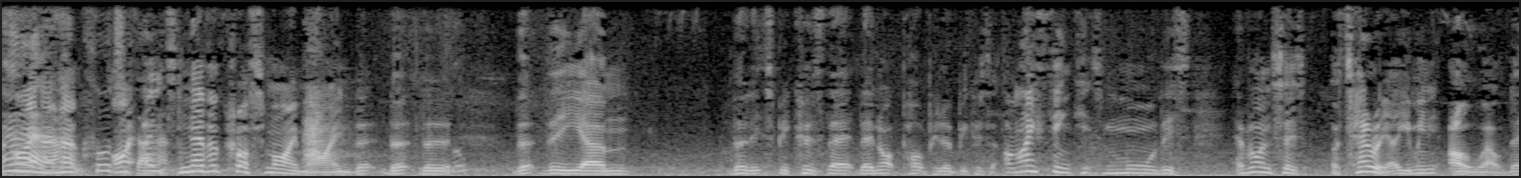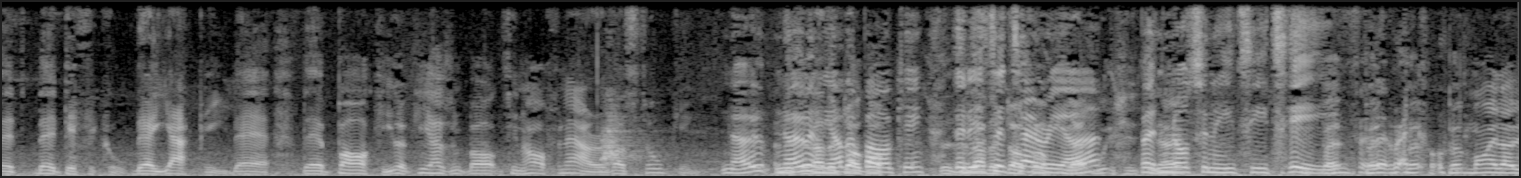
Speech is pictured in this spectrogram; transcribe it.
I Yeah, I don't hadn't know. thought of that. It's never crossed my mind that that the that the um, that it's because they're they're not popular. Because I think it's more this. Everyone says a terrier. You mean? Oh well, they're they're difficult. They're yappy. They're they're barky. Look, he hasn't barked in half an hour of us talking. No, And no, and the other off- barking there's that is a off terrier, there, is, but you know, not an ETT but, for but, the record. but Milo,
